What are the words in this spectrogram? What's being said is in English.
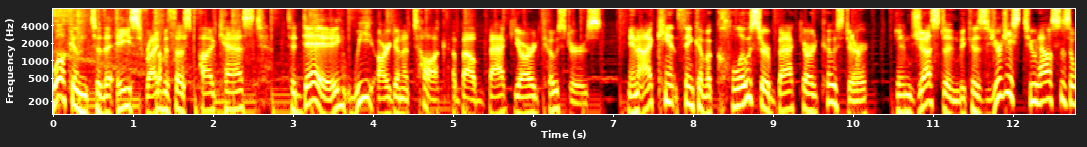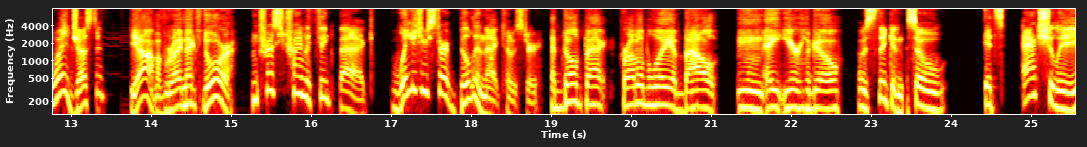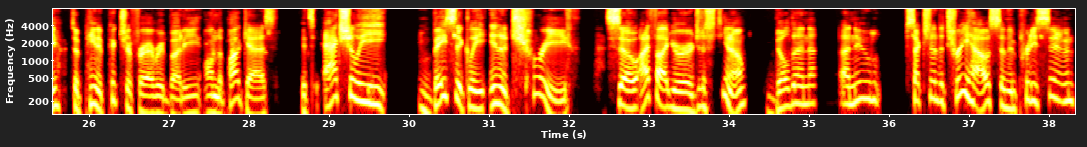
Welcome to the Ace Ride With Us podcast. Today, we are going to talk about backyard coasters. And I can't think of a closer backyard coaster than Justin because you're just two houses away, Justin. Yeah, I'm right next door. I'm just trying to think back. When did you start building that coaster? I built back probably about mm, eight years ago. I was thinking, so it's actually to paint a picture for everybody on the podcast, it's actually basically in a tree. So I thought you were just, you know, building a new section of the tree house. And then pretty soon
